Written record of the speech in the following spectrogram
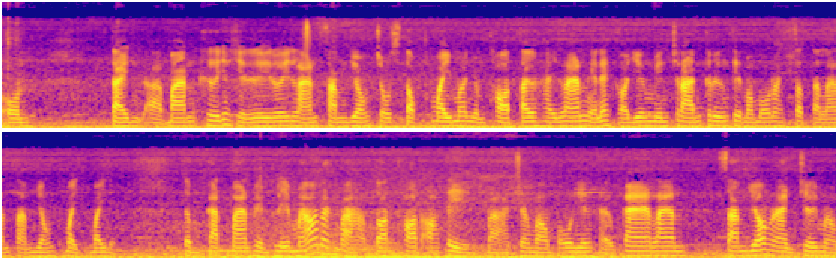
ប្អូនតែងបានឃើញជារឿយរឿយឡានសាំយ៉ងចូលស្តុកថ្មីមកខ្ញុំថតទៅហើយឡានថ្ងៃនេះក៏យើងមានច្រើនគ្រឿងទៀតបងប្អូនហើយសុទ្ធតែឡានសាំយ៉ងថ្មីថ្មីនេះតំកាត់បានភ្លាមភ្លាមមកណាបាទអត់តន់ថតអស់ទេបាទអញ្ចឹងបងប្អូនយើងត្រូវការឡានសាំយ៉ងអាចអញ្ជើញមក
